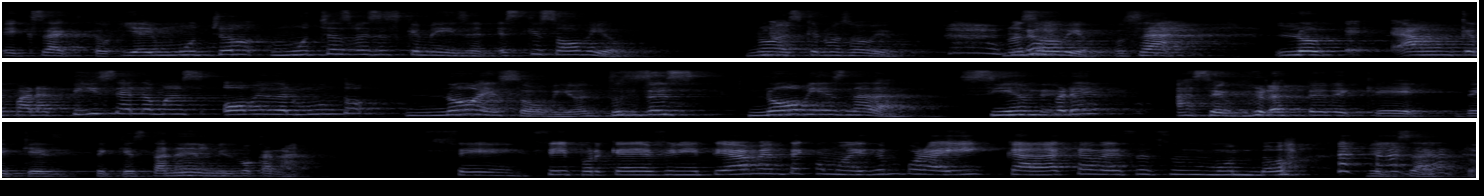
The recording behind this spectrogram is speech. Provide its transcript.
Exacto. Y hay mucho, muchas veces que me dicen, es que es obvio. No, es que no es obvio. No es obvio. O sea, lo, eh, aunque para ti sea lo más obvio del mundo, no es obvio. Entonces, no obvies nada. Siempre asegúrate de que, de, que, de que están en el mismo canal. Sí, sí, porque definitivamente, como dicen por ahí, cada cabeza es un mundo. Exacto.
